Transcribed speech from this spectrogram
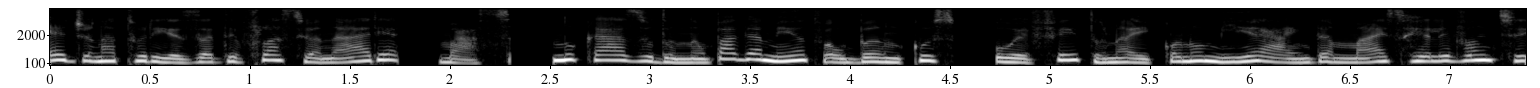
é de natureza deflacionária, mas, no caso do não pagamento ao bancos, o efeito na economia é ainda mais relevante,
